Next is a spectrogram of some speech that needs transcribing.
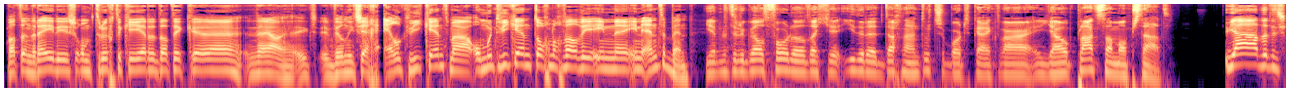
Wat een reden is om terug te keren dat ik, uh, nou ja, ik wil niet zeggen elk weekend. Maar om het weekend toch nog wel weer in, uh, in Enten ben. Je hebt natuurlijk wel het voordeel dat je iedere dag naar een toetsenbord kijkt waar jouw plaatsnaam op staat. Ja, dat is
